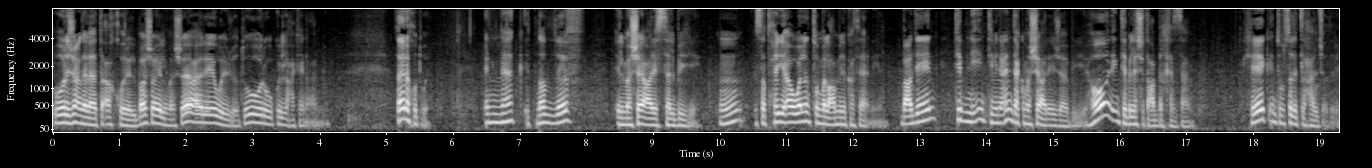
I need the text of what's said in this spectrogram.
ورجعنا لتأخر البشر المشاعري والجذور وكل اللي حكينا عنه. ثاني خطوة إنك تنظف المشاعر السلبية. السطحيه اولا ثم العميقة ثانيا. بعدين تبني انت من عندك مشاعر ايجابية. هون انت بلشت تعبي الخزان. هيك انت وصلت لحل جذري.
